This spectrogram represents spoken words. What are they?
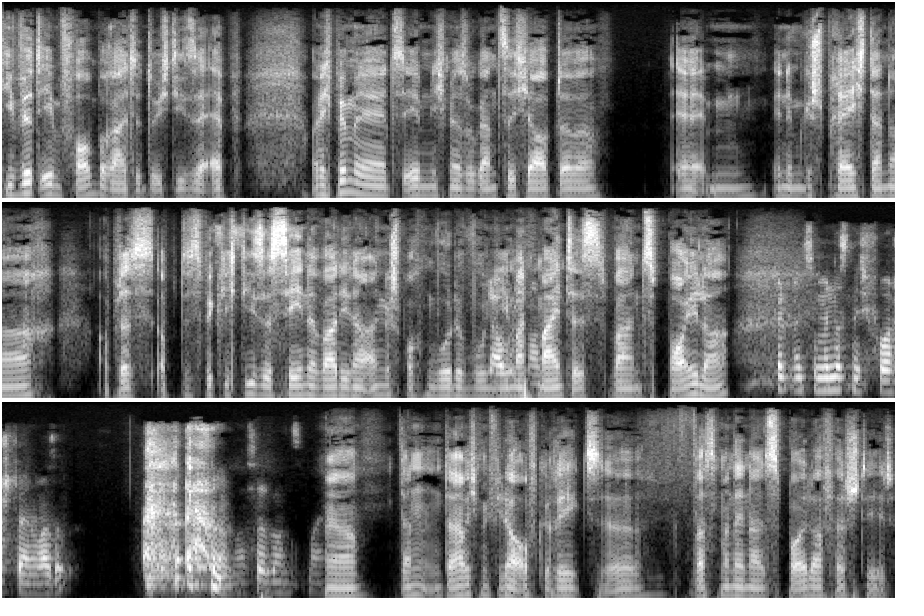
Die wird eben vorbereitet durch diese App. Und ich bin mir jetzt eben nicht mehr so ganz sicher, ob da äh, in, in dem Gespräch danach, ob das, ob das wirklich diese Szene war, die da angesprochen wurde, wo jemand meinte, es war ein Spoiler. Ich könnte mir zumindest nicht vorstellen, was, was er sonst meint. Ja, dann, da habe ich mich wieder aufgeregt, äh, was man denn als Spoiler versteht.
